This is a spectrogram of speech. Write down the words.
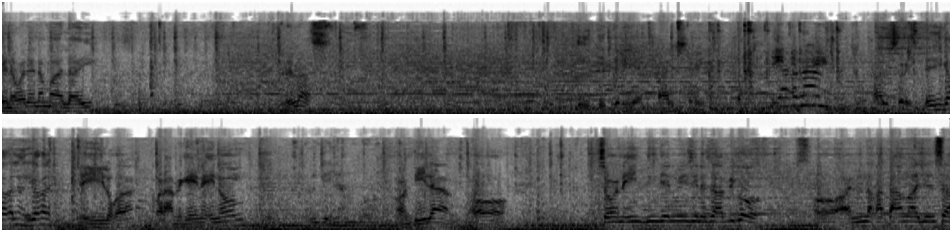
Ka nawala ng malay. Relax. 83 yan, pulse rate. Kaya ka lang. Pulse rate. Eh, higa ka lang, higa ka lang. Nahihilo ka? Marami kayo na inom? Hindi lang po. Konti lang. Oo. So, naiintindihan mo yung sinasabi ko? Oo, ano nakatama dyan sa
